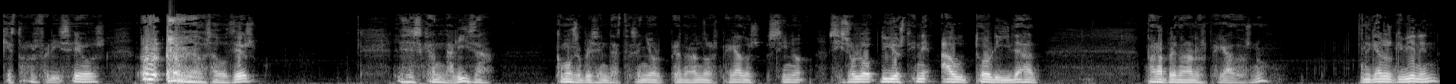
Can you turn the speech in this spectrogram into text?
que esto a los fariseos, a los saduceos, les escandaliza. ¿Cómo se presenta este Señor perdonando los pecados si, si solo Dios tiene autoridad para perdonar los pecados, ¿no? En casos que vienen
